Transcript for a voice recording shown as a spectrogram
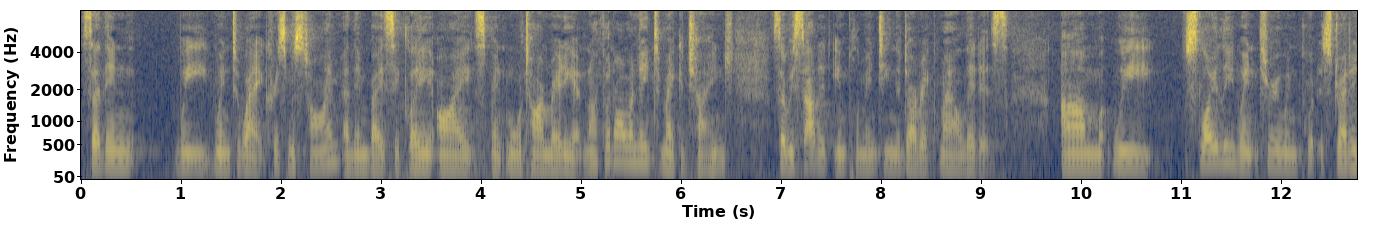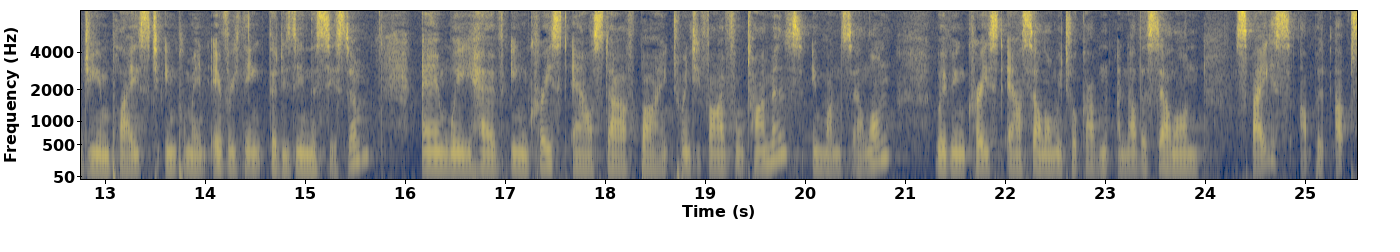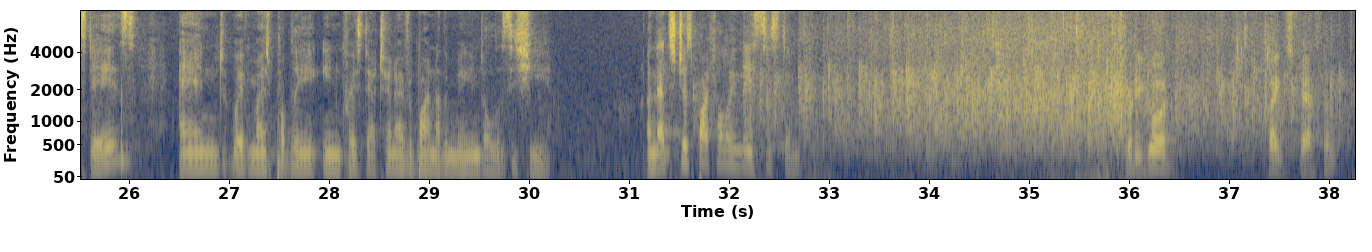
So then we went away at Christmas time and then basically I spent more time reading it and I thought, oh, I need to make a change. So we started implementing the direct mail letters. Um, we slowly went through and put a strategy in place to implement everything that is in the system and we have increased our staff by 25 full-timers in one salon. We've increased our salon, we took up another salon space up upstairs and we've most probably increased our turnover by another million dollars this year. And that's just by following their system. Pretty good. Thanks, Catherine.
